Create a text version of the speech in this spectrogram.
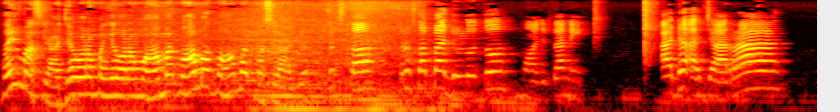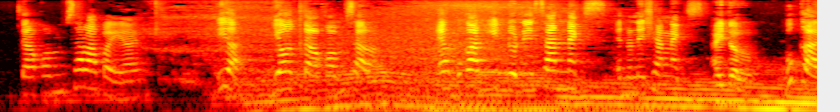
tapi masih aja orang panggil orang Muhammad Muhammad Muhammad masih aja. Terus toh terus apa dulu tuh mau cerita nih. Ada acara Telkomsel apa ya? Iya yo Telkomsel. Eh bukan Indonesia Next Indonesia Next. Idol bukan.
